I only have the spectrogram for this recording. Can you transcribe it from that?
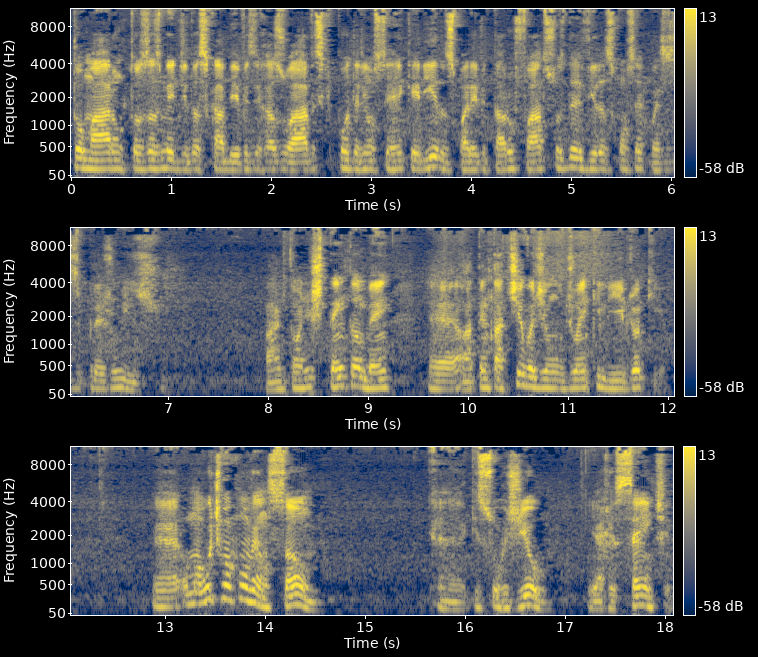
tomaram todas as medidas cabíveis e razoáveis que poderiam ser requeridas para evitar o fato suas devidas consequências de prejuízo. Tá? Então a gente tem também é, a tentativa de um, de um equilíbrio aqui. É, uma última convenção é, que surgiu, e é recente,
